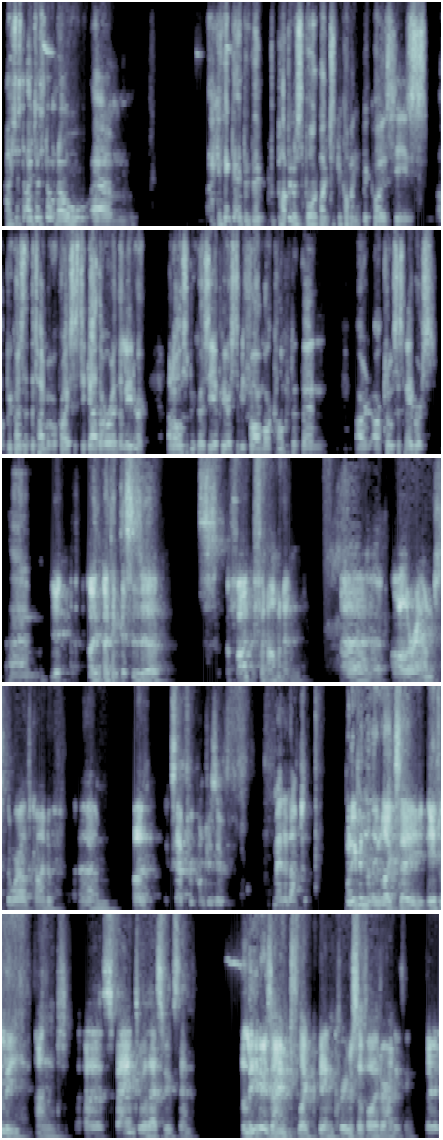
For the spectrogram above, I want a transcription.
I just I just don't know. Um, I think that the, the popular support might just be coming because he's because at the time of a crisis together around the leader, and also because he appears to be far more competent than our, our closest neighbours. Um, Yeah, I, I think this is a, a ph- phenomenon uh, all around the world, kind of, um, well, except for countries who've made it up. But even in, like, say, Italy and uh, Spain to a lesser extent, the leaders aren't like being crucified or anything. There,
